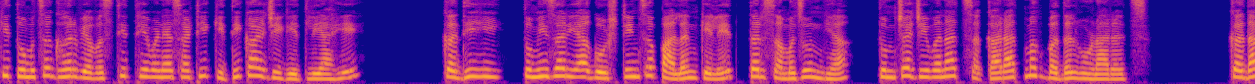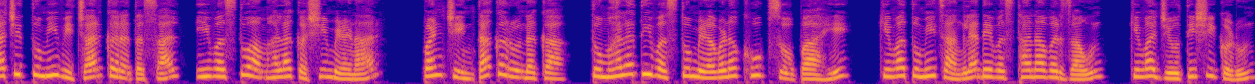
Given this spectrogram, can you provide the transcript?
की तुमचं घर व्यवस्थित ठेवण्यासाठी किती काळजी घेतली आहे? कधीही. तुम्ही जर या गोष्टींचं पालन केलेत तर समजून घ्या तुमच्या जीवनात सकारात्मक बदल होणारच. कदाचित तुम्ही विचार करत असाल ही वस्तू आम्हाला कशी मिळणार? पण चिंता करू नका तुम्हाला ती वस्तू मिळवणं खूप सोपं आहे किंवा तुम्ही चांगल्या देवस्थानावर जाऊन किंवा ज्योतिषीकडून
